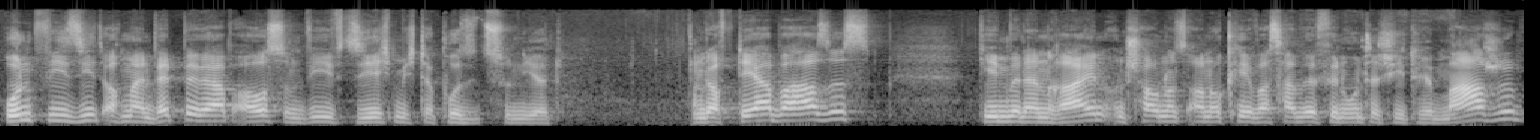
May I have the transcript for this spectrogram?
Und wie sieht auch mein Wettbewerb aus und wie sehe ich mich da positioniert? Und auf der Basis gehen wir dann rein und schauen uns an, okay, was haben wir für eine unterschiedliche Marge?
